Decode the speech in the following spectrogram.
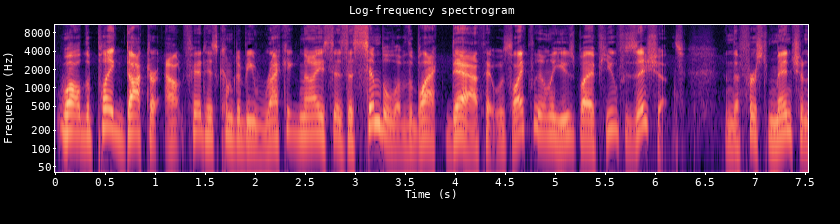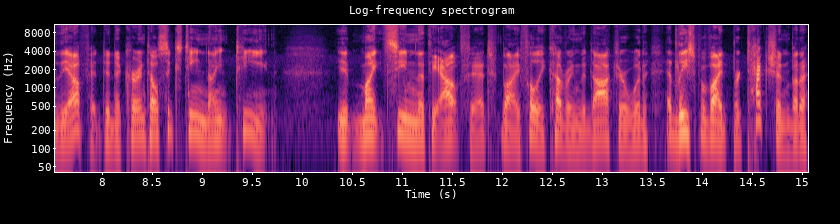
While the plague doctor outfit has come to be recognized as a symbol of the Black Death, it was likely only used by a few physicians, and the first mention of the outfit didn't occur until 1619 it might seem that the outfit, by fully covering the doctor, would at least provide protection, but a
